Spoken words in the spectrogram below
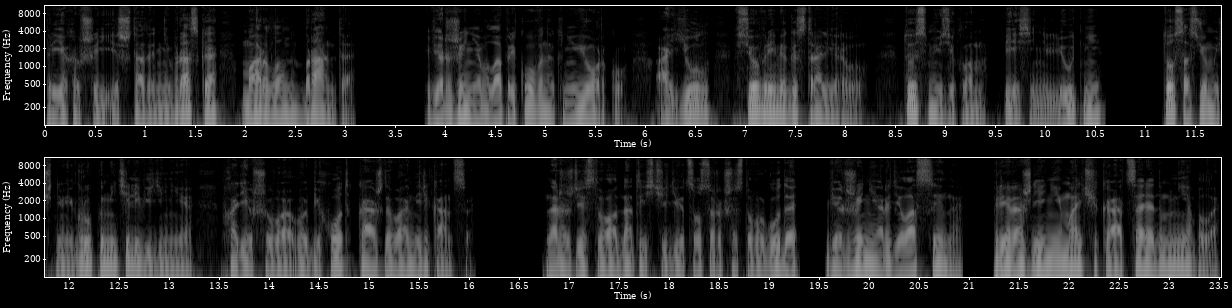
приехавший из штата Небраска Марлон Бранта. Вирджиния была прикована к Нью-Йорку, а Юл все время гастролировал, то с мюзиклом «Песень лютни», то со съемочными группами телевидения, входившего в обиход каждого американца. На Рождество 1946 года Вирджиния родила сына. При рождении мальчика отца рядом не было,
